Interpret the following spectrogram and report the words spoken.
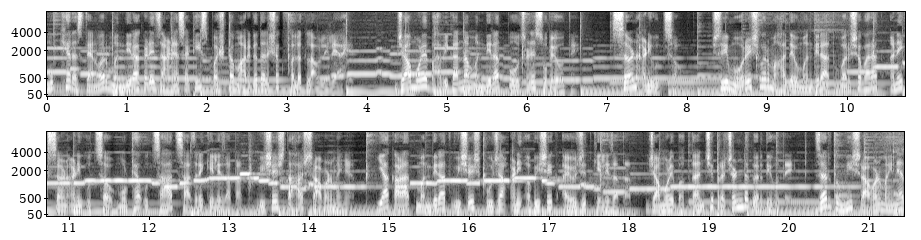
मुख्य रस्त्यांवर मंदिराकडे जाण्यासाठी स्पष्ट मार्गदर्शक फलक लावलेले आहेत. ज्यामुळे भाविकांना मंदिरात पोहोचणे सोपे होते. सण आणि उत्सव. श्री मोरेश्वर महादेव मंदिरात वर्षभरात अनेक सण आणि उत्सव मोठ्या उत्साहात साजरे केले जातात. विशेषतः श्रावण महिन्यात. या काळात मंदिरात विशेष पूजा आणि अभिषेक आयोजित केले जातात ज्यामुळे भक्तांची प्रचंड गर्दी होते. जर तुम्ही श्रावण महिन्यात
